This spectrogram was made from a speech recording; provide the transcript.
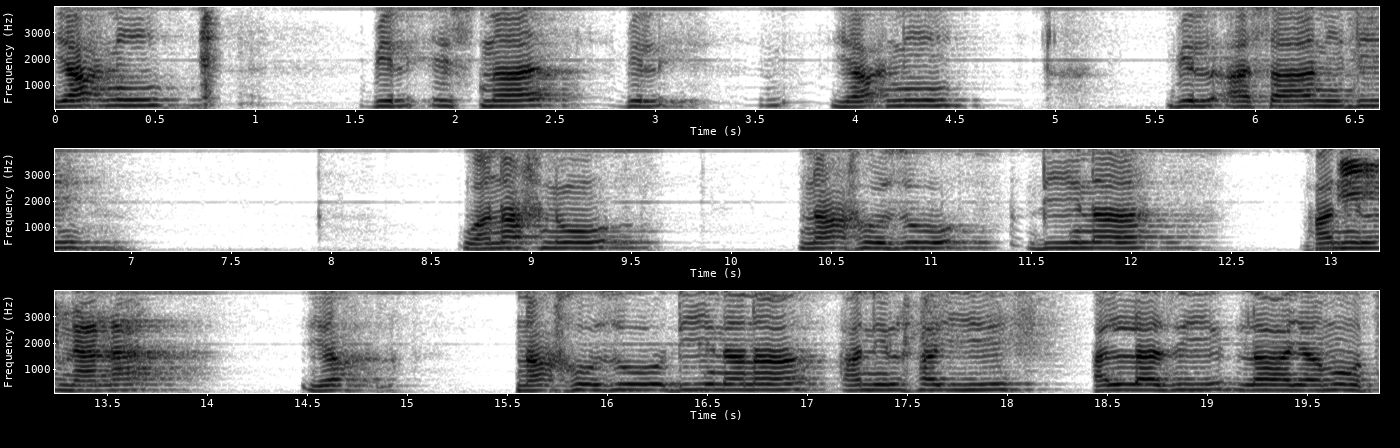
Yakni bil isna bil yakni bil asanidi wa nahnu na'khuzu dina anil dinana ya na'khuzu dinana anil hayyi allazi la yamut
